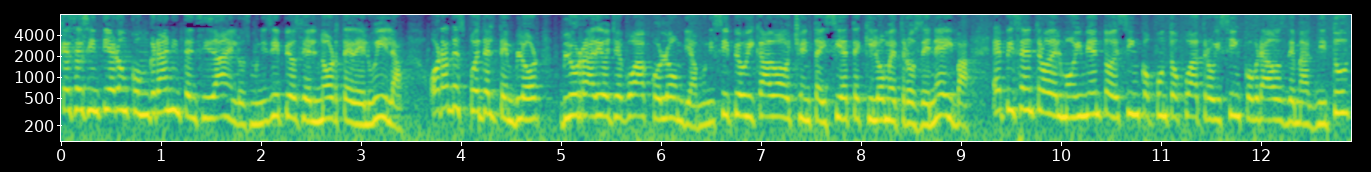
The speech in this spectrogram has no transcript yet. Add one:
que se sintieron con gran intensidad en los municipios del norte del Huila. Horas después del temblor, Blue Radio llegó a Colombia, municipio ubicado a 87 kilómetros de Neiva, epicentro del movimiento de 5.4 y 5 grados de magnitud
